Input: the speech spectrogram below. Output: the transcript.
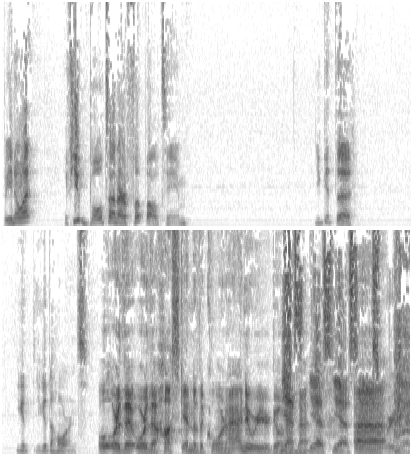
but you know what? If you bolt on our football team, you get the you get you get the horns. or the or the husk end of the corn. I, I knew where you were going Yes, with that. yes, yes, yes. Uh, We're, yeah,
